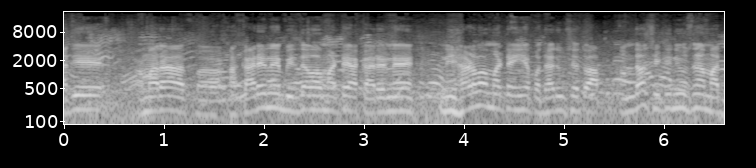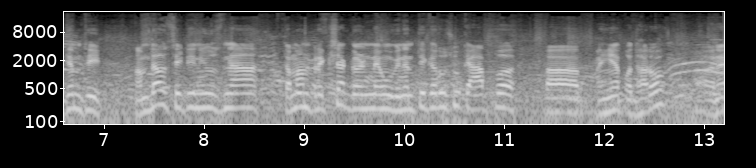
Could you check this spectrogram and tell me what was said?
આજે અમારા આ કાર્યને બિરદાવવા માટે, આ કાર્યને નિહાળવા માટે અહીંયા પધાર્યું છે. તો આપ અમદાવાદ સિટી ન્યૂઝના માધ્યમથી અમદાવાદ સિટી ન્યૂઝના તમામ પ્રેક્ષકગણને હું વિનંતી કરું છું કે આપ અહીંયા પધારો અને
